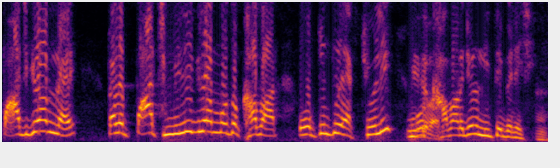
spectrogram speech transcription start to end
পাঁচ গ্রাম নেয় তাহলে পাঁচ মিলিগ্রাম মতো খাবার ও কিন্তু অ্যাকচুয়ালি ওর খাবারের জন্য নিতে পেরেছে। হ্যাঁ।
